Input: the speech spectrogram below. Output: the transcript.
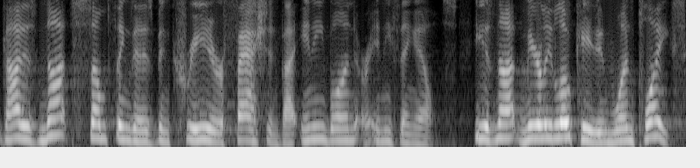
God is not something that has been created or fashioned by anyone or anything else. He is not merely located in one place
